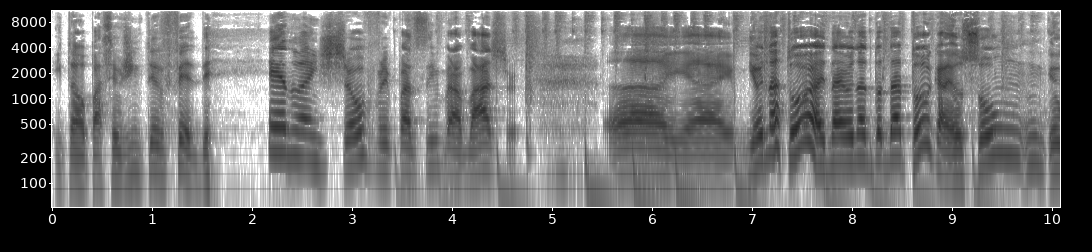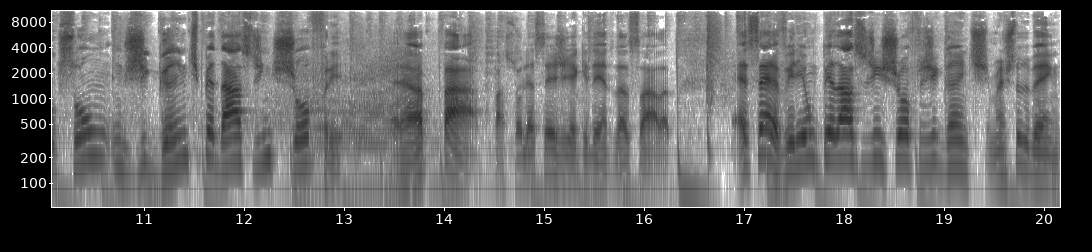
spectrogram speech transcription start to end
Então eu passei o dia inteiro fedendo a enxofre pra cima e pra baixo. Ai, ai. E eu ainda tô, eu ainda tô, ainda tô, cara. Eu sou um, eu sou um, um gigante pedaço de enxofre. Opa, passou-lhe a CG aqui dentro da sala. É sério, viria um pedaço de enxofre gigante, mas tudo bem.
